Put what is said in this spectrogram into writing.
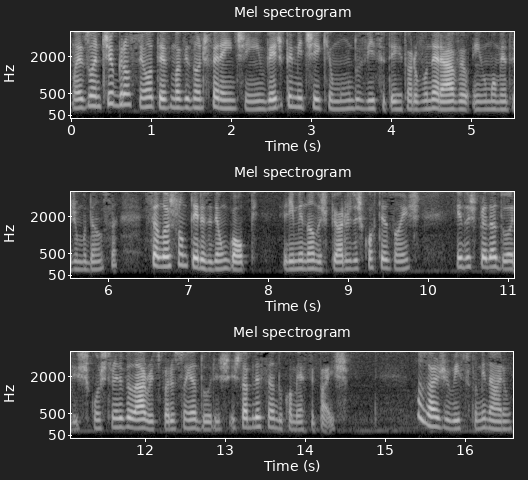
Mas o antigo grão-senhor teve uma visão diferente e, em vez de permitir que o mundo visse o território vulnerável em um momento de mudança, selou as fronteiras e deu um golpe, eliminando os piores dos cortesões e dos predadores, construindo Velaris para os sonhadores, estabelecendo comércio e paz. Os olhos de se iluminaram,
